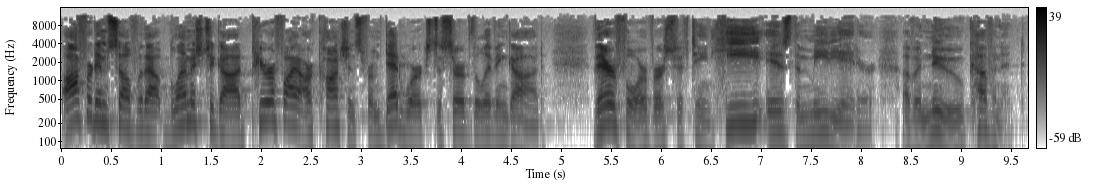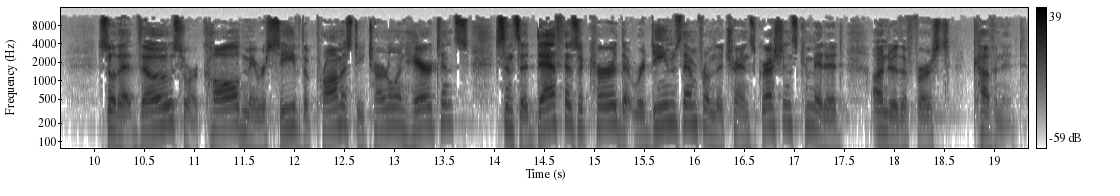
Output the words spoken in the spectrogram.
offered himself without blemish to God, purify our conscience from dead works to serve the living God? Therefore, verse 15, he is the mediator of a new covenant so that those who are called may receive the promised eternal inheritance, since a death has occurred that redeems them from the transgressions committed under the first covenant.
